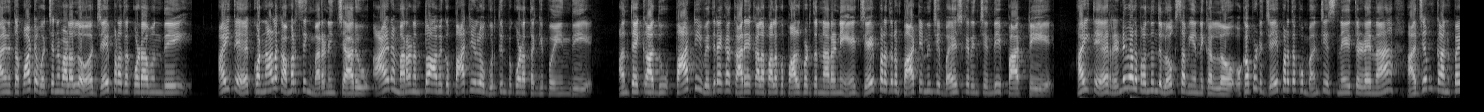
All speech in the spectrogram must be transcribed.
ఆయనతో పాటు వచ్చిన వాళ్ళలో జయప్రద కూడా ఉంది. అయితే కొన్నాళ్ళకు అమర్ సింగ్ మరణించారు. ఆయన మరణంతో ఆమెకు పార్టీలో గుర్తింపు కూడా తగ్గిపోయింది. అంతేకాదు పార్టీ వ్యతిరేక కార్యకలాపాలకు పాల్పడుతున్నారని జయప్రదను పార్టీ నుంచి బహిష్కరించింది పార్టీ. అయితే రెండు వేల పంతొమ్మిది లోక్సభ ఎన్నికల్లో ఒకప్పుడు జయప్రదకు మంచి స్నేహితుడైన అజం ఖాన్ పై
